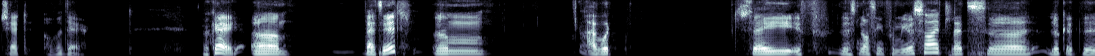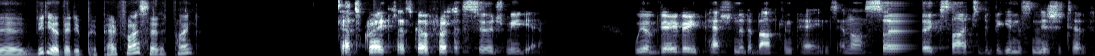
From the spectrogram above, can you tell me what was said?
chat over there. Okay, um, that's it. Um, I would say if there's nothing from your side, let's uh, look at the video that you prepared for us. That is fine. That's great. Let's go for it. Surge Media. We are very, very passionate about campaigns and are so excited to begin this initiative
